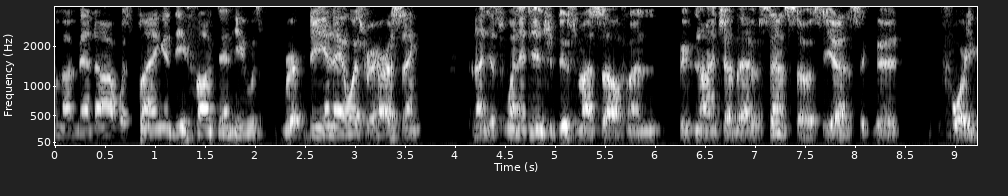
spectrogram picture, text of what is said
I met him. I was playing in Defunkt, and he was DNA was rehearsing, and I just went and introduced myself, and we've known each other ever since. So, it's, yeah, it's a good forty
